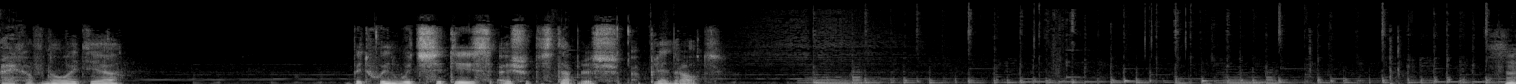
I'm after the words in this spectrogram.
I have no idea between which cities I should establish a plane route. Hmm.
